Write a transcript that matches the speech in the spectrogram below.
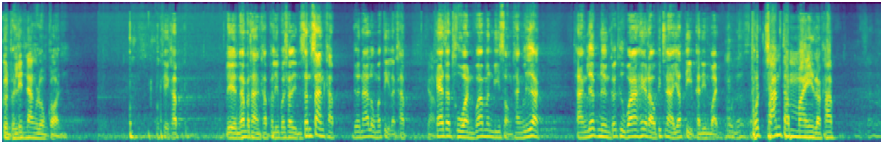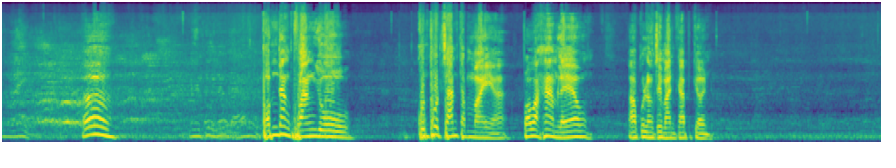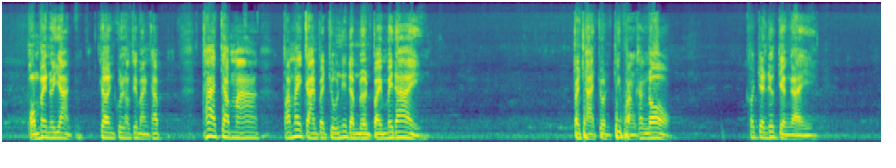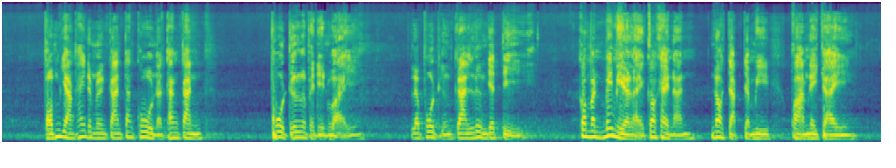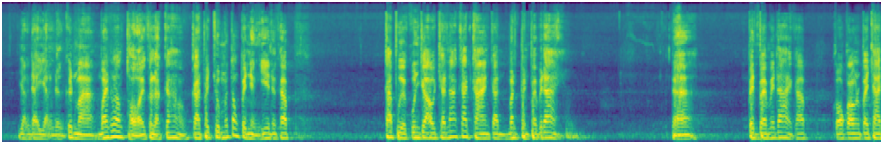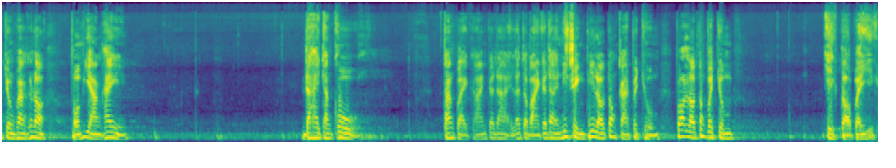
คุณผลิตนั่งลงก่อน โอเคครับ เรียนท่านประธานครับผลิตประชาชนสั้นๆครับ เดินหน้าลงมติแล้วครับครับ แค่จะทวนว่ามันมีสองทางเลือก ทางเลือกหนึ่งก็คือว่าให้เราพิจารณายติแผ่นดินไหวพูดซ้ำทำไมล่ะครับเออผมนั่งฟังอยู่ คุณพูดซ้ำทำไมอะเพราะว่าห้ามแล้ว เอาคุณลังสิมันครับเกิน ผมไม่อนุญาตเกินคุณลังสิมันครับ ถ้าจะมาทำให้การประชุมนี้ดำเนินไปไม่ได้ ประชาชนที่ฝั่งข้างนอก เขาจะนึกยังไง ผมอยากให้ดำเนินการทั้งคู่นะทั้งการพูดถึงเรื่องแผ่นดินไหว แล้วพูดถึงการเรื่องยติ ก็มันไม่มีอะไรก็แค่นั้น นอกจากจะมีความในใจ อย่างใดอย่างหนึ่งขึ้นมามันก็ต้องถอยคนละก้าวการประชุมมันต้องเป็นอย่างนี้นะครับ ถ้าเผื่อคุณจะเอาชนะคาดคานกัน มันเป็นไปไม่ได้นะเป็นไปไม่ได้ครับ ขอความประชาชนฟังข้างนอก ผมอยากให้ได้ทั้งคู่ทั้งฝ่ายค้านก็ได้ รัฐบาลก็ได้ นี่สิ่งที่เราต้องการประชุม เพราะเราต้องประชุมอีกต่อไปอีก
